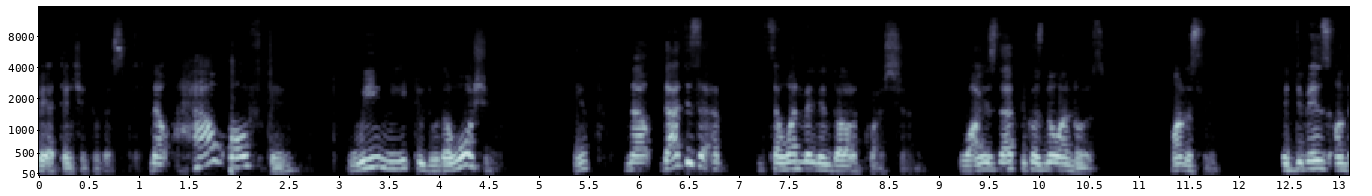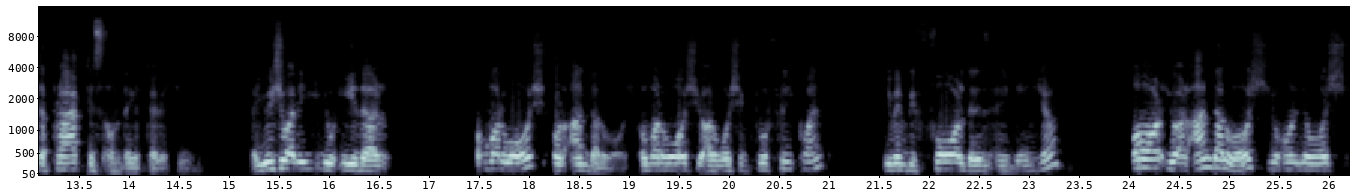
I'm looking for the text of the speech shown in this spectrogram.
pay attention to this. Now how often we need to do the washing? Okay? now that is a it's a one million dollar question. Why is that? Because no one knows honestly it depends on the practice of the utility. Usually you either overwash or underwash. Overwash you are washing too frequent even before there is any danger. Or you are underwash you only wash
